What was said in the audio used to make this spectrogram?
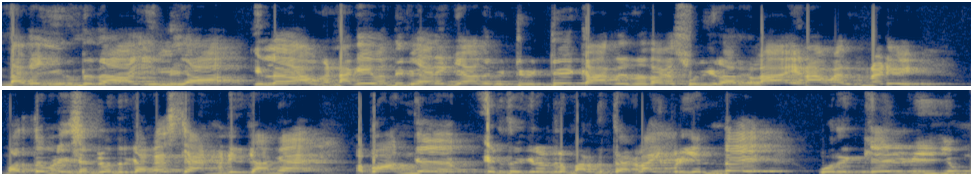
நகை இருந்ததா இல்லையா? இல்லை அவங்க நகையை வந்து வேற எங்கேயாவது விட்டு விட்டு காரில் இருந்ததாக சொல்கிறார்களா? ஏன்னா அவங்க அதுக்கு முன்னாடி மருத்துவமனைக்கு சென்று வந்திருக்காங்க ஸ்கேன் பண்ணியிருக்காங்க. அப்போ அங்கே எடுத்து வைக்கிற இடத்துல மறந்துட்டாங்களா? இப்படி எந்த ஒரு கேள்வியும்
